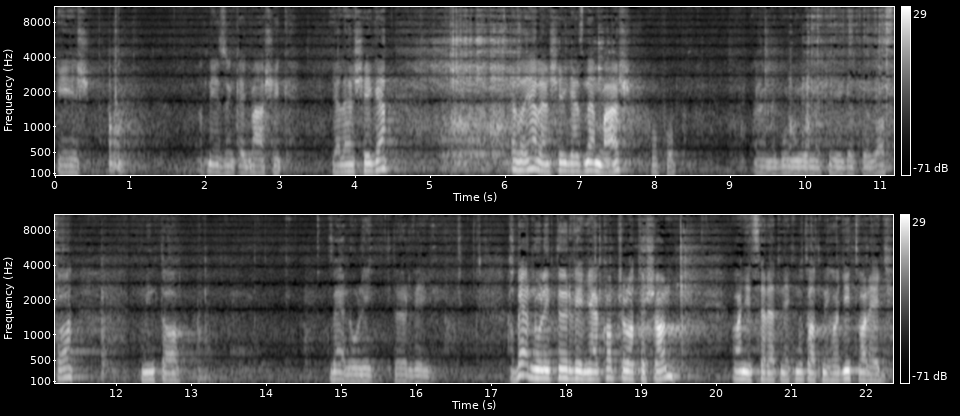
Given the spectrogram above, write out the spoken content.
és nézzünk egy másik jelenséget. Ez a jelenség, ez nem más, hopp, hopp, guruljon meg kiégeti az asztalt, mint a Bernoulli törvény. A Bernoulli törvényel kapcsolatosan annyit szeretnék mutatni, hogy itt van egy,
